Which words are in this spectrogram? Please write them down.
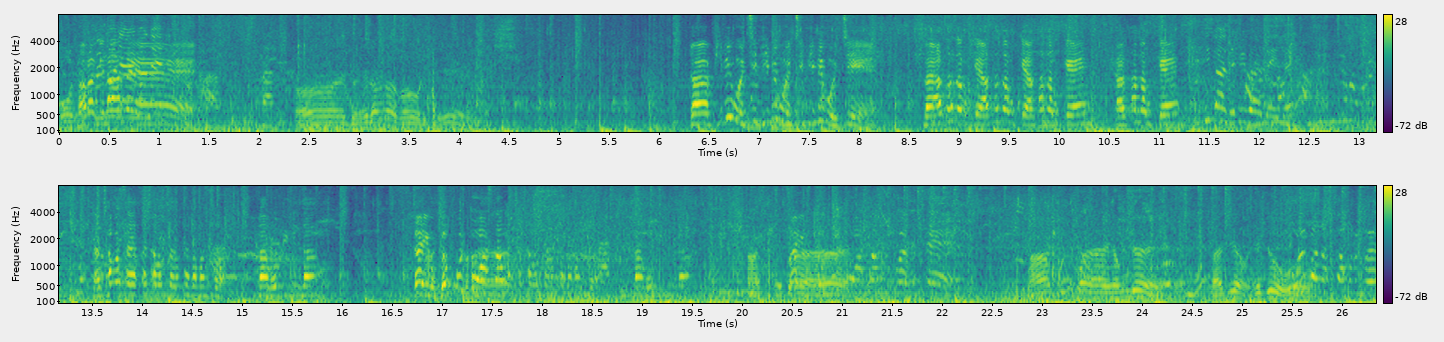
오 잘하긴 하네. 아너 해달라 봐 우리 팀 야 비비고 있지 비비고 있지 비비고 있지. 나 야타 잡을게 야타 잡을게 야타 잡을게. 나 야타 잡을게. 비벼야 돼, 비벼야 돼, 이제. 나 잡았어 야타 잡았어 야타 잡았어. 나 못 비긴다. 야 이거 몇 분 동안 싸웠어 잡았어 야타 잡았어 나못 비긴다. 야아 이거 몇 분 제발 동안 싸우는 거야 대체? 아 제발 형들. 형 해줘. 얼마나 싸우는 거야?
